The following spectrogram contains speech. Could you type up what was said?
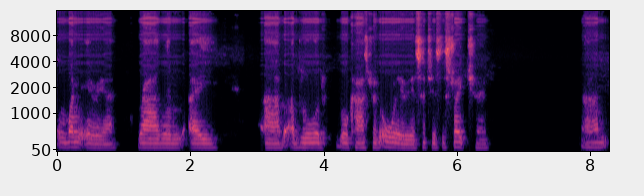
in one area rather than a, uh, a broad broadcaster in all areas, such as the straight tube. Um,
